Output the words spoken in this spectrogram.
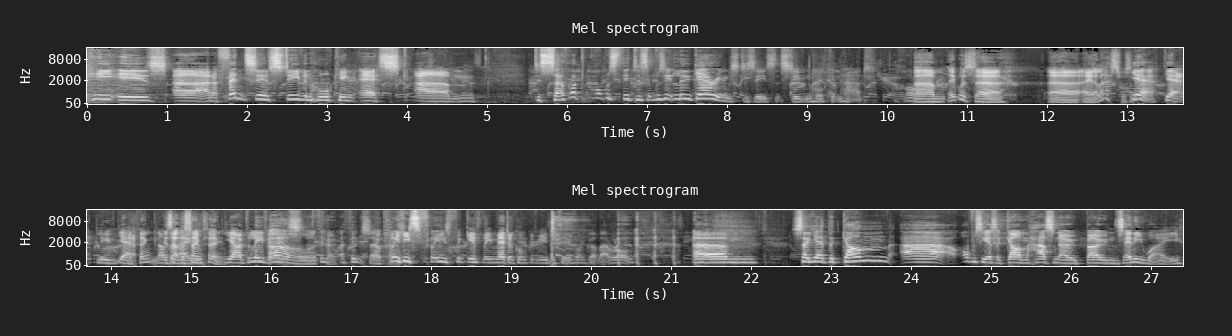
He is uh, an offensive Stephen Hawking esque. Um, dis- what what was the dis- was it Lou Gehrig's disease that Stephen Hawking had? um, it was uh, uh, ALS, wasn't Yeah, it? yeah, Lou, yeah. I think is that the same thing? Yeah, I believe it is. Oh, I think okay. I think so. Okay. Please, please forgive me, medical community, if I've got that wrong. um, so yeah, the gum, uh, obviously, as a gum, has no bones anyway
